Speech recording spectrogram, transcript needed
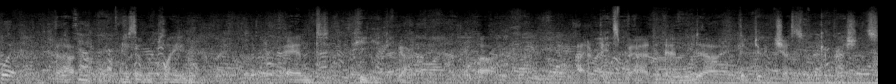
What? Uh, he's on the plane and he got, uh, I don't know, it's bad and uh, they're doing chest compressions.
